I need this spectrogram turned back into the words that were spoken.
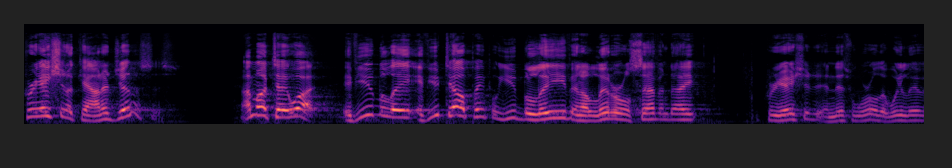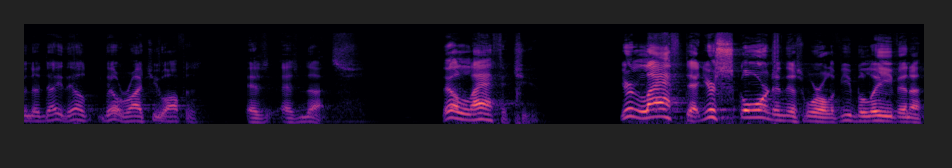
creation account of Genesis. I'm going to tell you what, if you believe, if you tell people you believe in a literal seven day creation in this world that we live in today, they'll, they'll write you off as as, as nuts. They'll laugh at you. You're laughed at. You're scorned in this world if you believe in a,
